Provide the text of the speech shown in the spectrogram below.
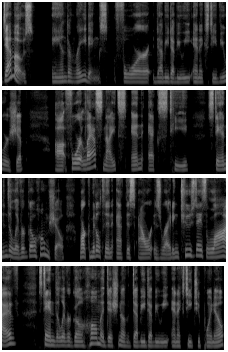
demos and the ratings for WWE NXT viewership uh, for last night's NXT Stand and Deliver Go Home show. Mark Middleton at this hour is writing Tuesday's live Stand and Deliver Go Home edition of WWE NXT 2.0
